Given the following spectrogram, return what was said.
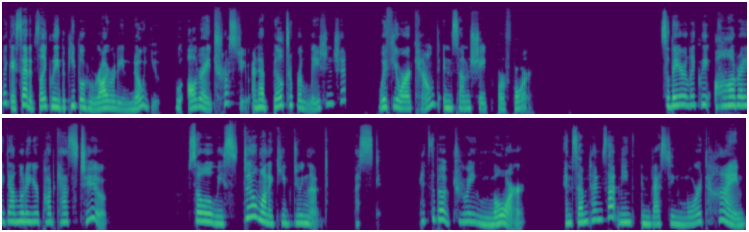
Like I said, it's likely the people who already know you, who already trust you, and have built a relationship with your account in some shape or form. So they are likely already downloading your podcast too. So we still want to keep doing that task. It's about doing more. And sometimes that means investing more time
